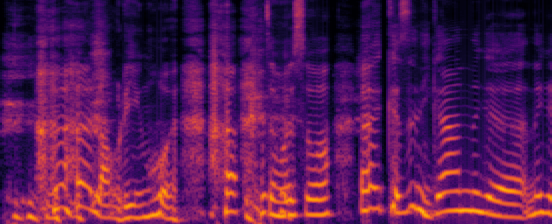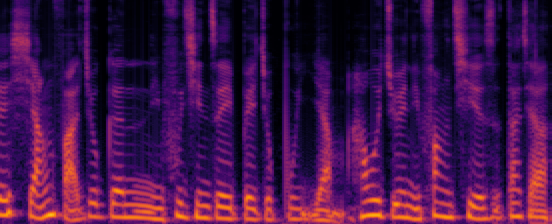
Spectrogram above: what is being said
老灵魂 怎么说？呃，可是你刚刚那个那个想法就跟你父亲这一辈就不一样嘛，他会觉得你放弃的是大家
